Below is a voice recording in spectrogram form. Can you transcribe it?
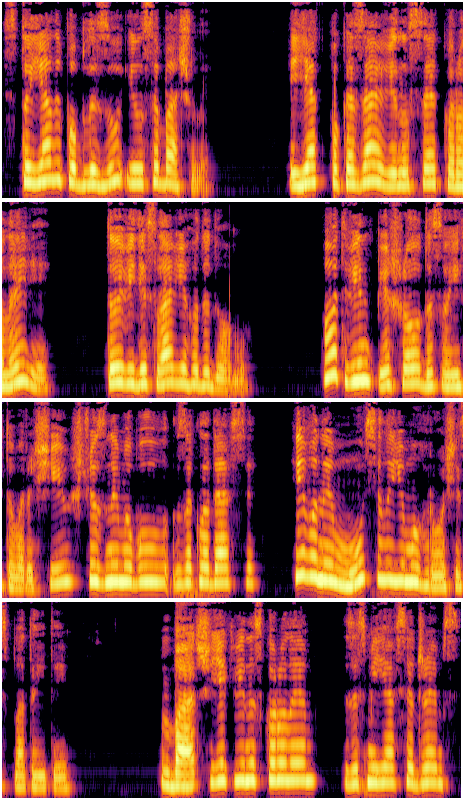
стояли поблизу і усе бачили. Як показав він усе королеві, той відіслав його додому. От він пішов до своїх товаришів, що з ними був закладався, і вони мусили йому гроші сплатити. Бач, як він із королем, засміявся Джемс.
